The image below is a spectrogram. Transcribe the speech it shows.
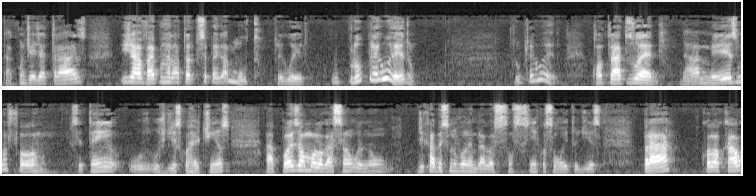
tá com um dia de atraso e já vai pro relatório para você pegar a multa, pregoeiro. Pro pregoeiro. Pro pregoeiro. Contratos web, da mesma forma. Você tem os, os, dias corretinhos. Após a homologação, eu não, de cabeça eu não vou lembrar agora se são cinco ou são oito dias, para colocar o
